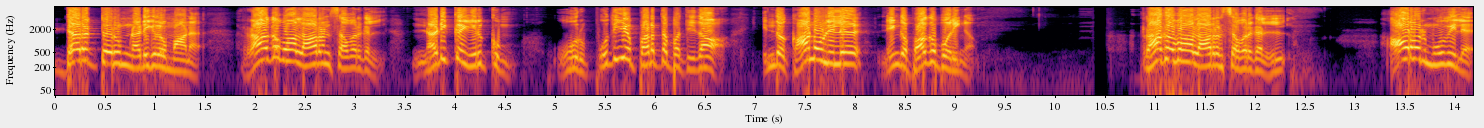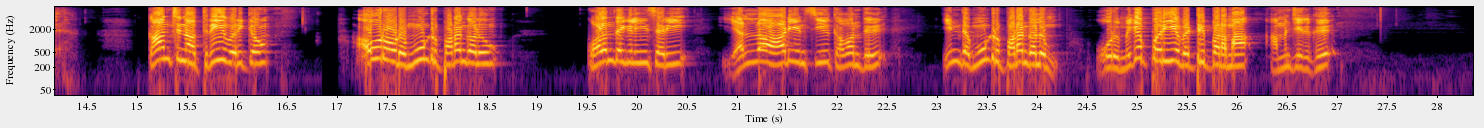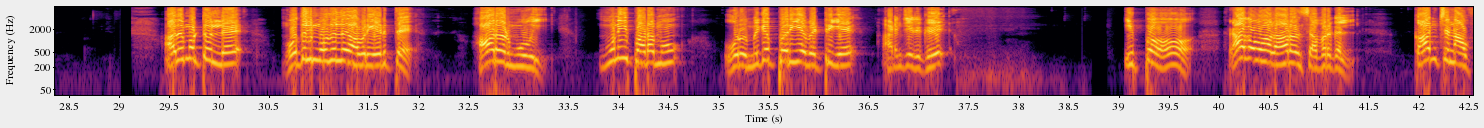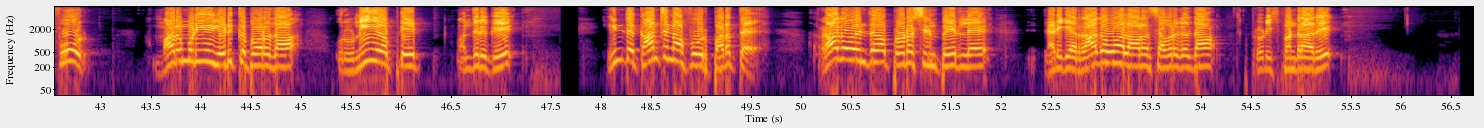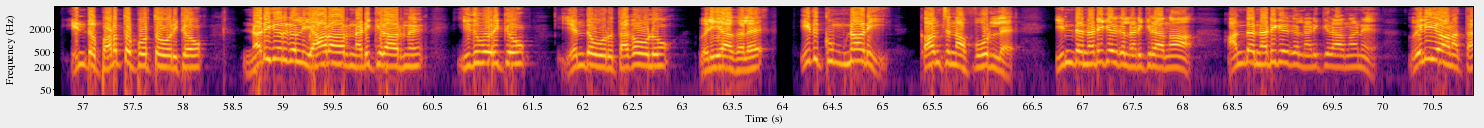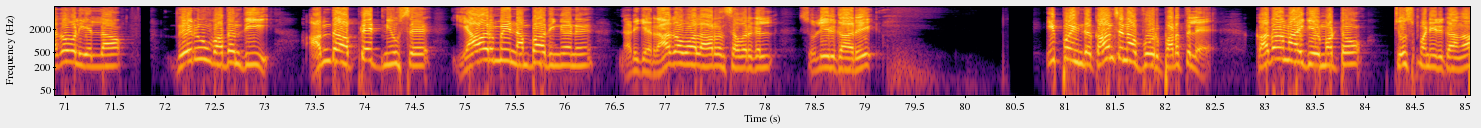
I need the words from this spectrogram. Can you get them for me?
டைரக்டரும் நடிகருமான ராகவா லாரன்ஸ் அவர்கள் நடிக்க இருக்கும் ஒரு புதிய படத்தை பத்தி தான் இந்த காணொலியில நீங்க பார்க்க போறீங்க. ராகவா லாரன்ஸ் அவர்கள் ஆரர் மூவியில் காஞ்சனா த்ரீ வரைக்கும் அவரோட மூன்று படங்களும் குழந்தைகளையும் சரி எல்லா ஆடியன்ஸையும் கவர்ந்து இந்த மூன்று படங்களும் ஒரு மிகப்பெரிய வெற்றி படமாக அமைஞ்சிருக்கு. அது மட்டும் இல்லை முதல் முதல்ல அவர் எடுத்த ஹாரர் மூவி முனி படமும் ஒரு மிகப்பெரிய வெற்றியை அடைஞ்சிருக்கு. இப்போது ராகவா லாரன்ஸ் அவர்கள் காஞ்சனா ஃபோர் மறுபடியும் எடுக்க போகிறதா ஒரு நியூ அப்டேட் வந்திருக்கு. இந்த காஞ்சனா ஃபோர் படத்தை ராகவேந்திரா ப்ரொடக்ஷன் பேரில் நடிகர் ராகவா லாரன்ஸ் அவர்கள் தான் ப்ரொடியூஸ் பண்ணுறாரு இந்த படத்தை பொறுத்த வரைக்கும் நடிகர்கள் யார் யார் நடிக்கிறார்னு இது வரைக்கும் எந்த ஒரு தகவலும் வெளியாகலை. இதுக்கு முன்னாடி காஞ்சனா ஃபோரில் இந்த நடிகர்கள் நடிக்கிறாங்க அந்த நடிகர்கள் நடிக்கிறாங்கன்னு வெளியான தகவல் எல்லாம் வெறும் வதந்தி. அந்த அப்டேட் நியூஸை யாருமே நம்பாதீங்கன்னு நடிகர் ராகவா லாரன்ஸ் அவர்கள் சொல்லியிருக்காரு. இப்போ இந்த காஞ்சனா ஃபோர் படத்தில் கதாநாயகியை மட்டும் சூஸ் பண்ணியிருக்காங்க.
